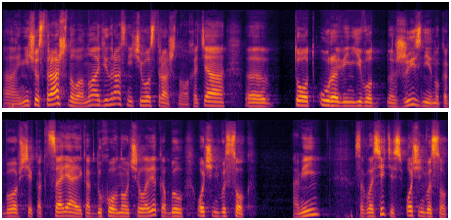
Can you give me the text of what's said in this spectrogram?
А, ничего страшного, но один раз ничего страшного. Хотя э, тот уровень его жизни, ну как бы вообще как царя и как духовного человека был очень высок. Аминь. Согласитесь, очень высок.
